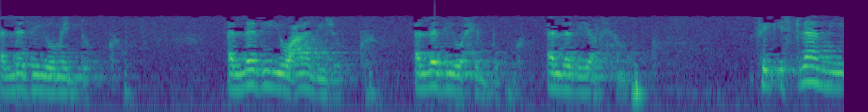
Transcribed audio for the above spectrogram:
الذي يمدك الذي يعالجك الذي يحبك الذي يرحمك. في الإسلام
